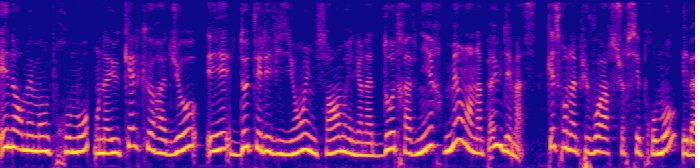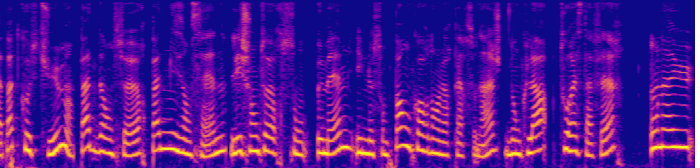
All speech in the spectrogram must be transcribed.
énormément de promos, on a eu quelques radios et deux télévisions il me semble, il y en a d'autres à venir, mais on n'en a pas eu des masses. Qu'est-ce qu'on a pu voir sur ces promos? Eh ben pas de costumes, pas de danseurs, pas de mise en scène, les chanteurs sont eux-mêmes, ils ne sont pas encore dans leur personnage, donc là, tout reste à faire. On a eu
